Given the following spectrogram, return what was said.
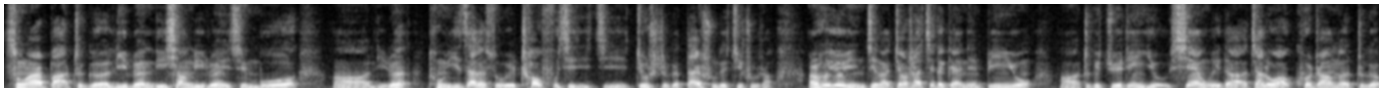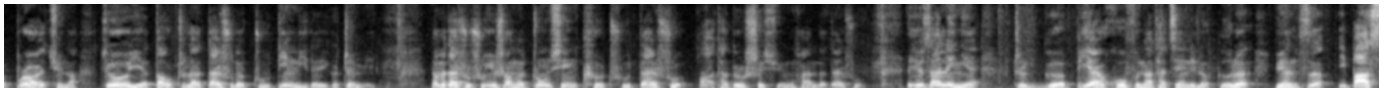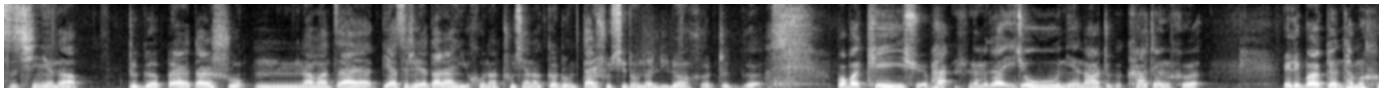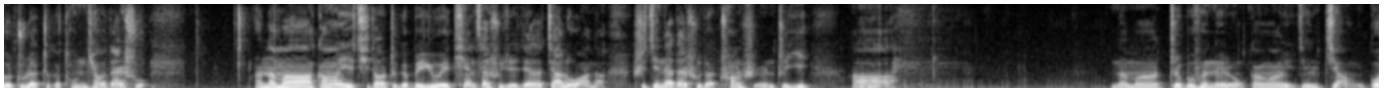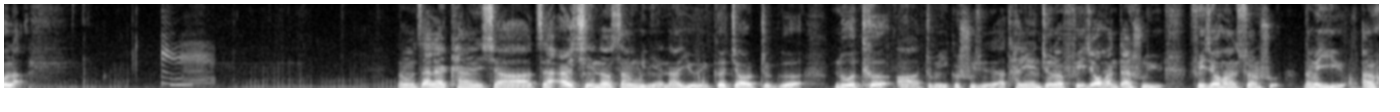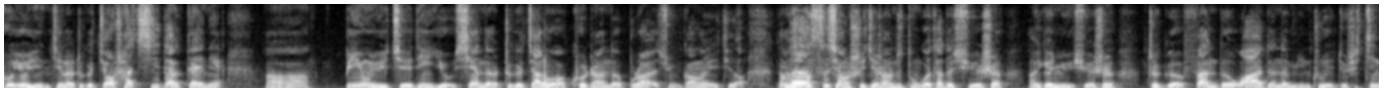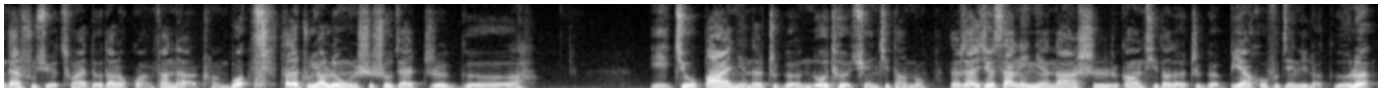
从而把这个理论、理想理论以及模。啊，理论统一在了所谓超复系以及就是这个代数的基础上，而后又引进了交叉器的概念，并用啊这个决定有限维的加罗瓦扩张的这个布尔群呢，最后也导致了代数的主定理的一个证明。那么代数数据上的中心可除代数啊，它都是循环的代数。一九三零年，这个比尔霍夫呢，他建立了格论，源自一八四七年的。这个贝尔代数，嗯，那么在第二次世界大战以后呢，出现了各种代数系统的理论和这个 b o b K 学派。那么在一九五五年呢，这个 Cartan 和 e l i b e r g e n 他们合著了这个同条代数。啊，那么刚刚也提到这个被誉为天才数学家的伽罗瓦呢，是近代代数的创始人之一啊。那么这部分内容刚刚已经讲过了。那么再来看一下，在二七年到三五年呢，有一个叫这个诺特啊，这么一个数学家，他研究了非交换代数与非交换算术。那么以而后又引进了这个交叉期的概念啊，并用于决定有限的这个加罗瓦扩张的布尔群。刚刚也提到，那么他的思想实际上是通过他的学生啊，一个女学生，这个范德瓦尔登的名著，也就是近代数学，从而得到了广泛的传播。他的主要论文是收在这个。一九八二年的这个诺特全集当中，那在一九三零年呢，是刚刚提到的这个毕尔霍夫建立了格论，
